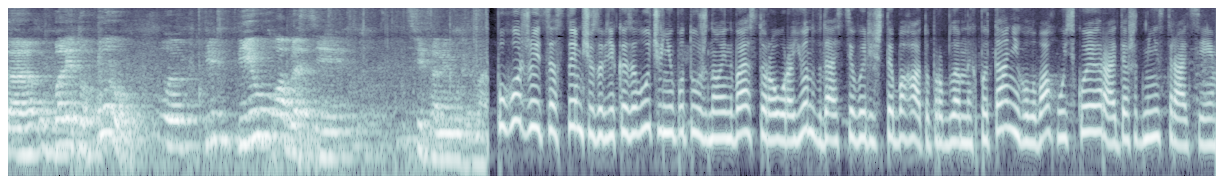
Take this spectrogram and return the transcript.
е, у балетопору, е, пів- області світла не буде мати. Погоджується з тим, що завдяки залученню потужного інвестора у район вдасться вирішити багато проблемних питань. і Голова Хуської райдержадміністрації.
